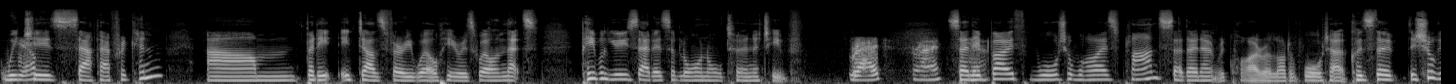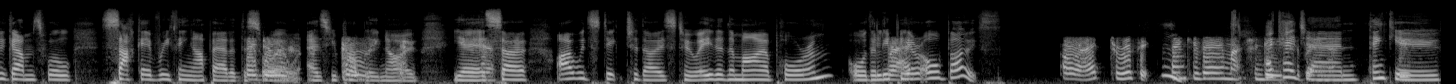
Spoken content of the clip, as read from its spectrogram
which Yep. is South African, um, but it, it does very well here as well, and that's people use that as a lawn alternative. right, right. So they're both water wise plants, so they don't require a lot of water because the, the sugar gums will suck everything up out of the They do. soil, as you probably know. Yeah, so I would stick to those two either the Myoporum or the Lippia Right. or both. All right, terrific. Thank you very much indeed. Okay, Sabrina. Jan. Thank you.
